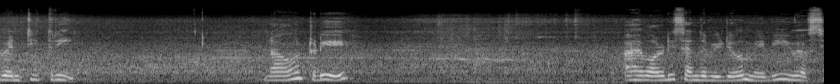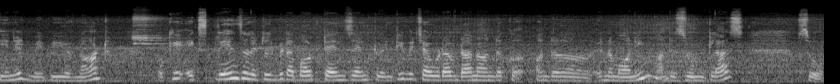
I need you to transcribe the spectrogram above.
Twenty-three. Now today I have already sent the video. Maybe you have seen it maybe you have not. Okay explains a little bit about tens and 20 which I would have done on the on the in the morning on the zoom class. So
